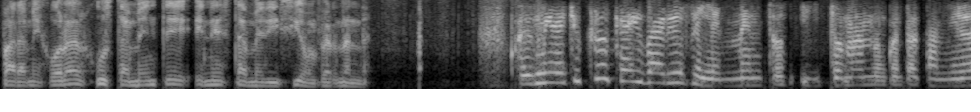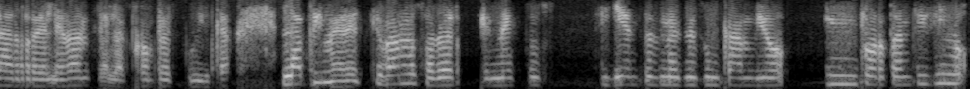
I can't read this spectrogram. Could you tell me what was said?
para mejorar justamente en esta medición, Fernanda? Pues mira, yo creo que hay varios elementos y tomando en cuenta también la relevancia de las compras públicas. La primera es que vamos a ver en estos siguientes meses un cambio importantísimo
